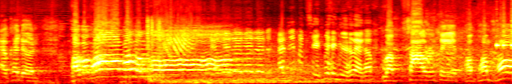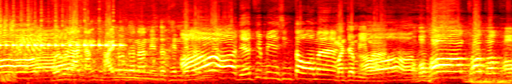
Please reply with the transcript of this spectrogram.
เอาแค่เดิน พอพอพอพอพอพออันนี้เป็นเสียงเพลงหรืออะไรครับ แบบซาวด์ดนตรีพอพอพอเหมือนเวลาหนังฉายนนทนันเอนเตอร์เทนเมอ๋นอต์อ๋อเดี๋ยวที่มีสิงโตมา มันจะมีมาอ๋อพอพอพอพอพอ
